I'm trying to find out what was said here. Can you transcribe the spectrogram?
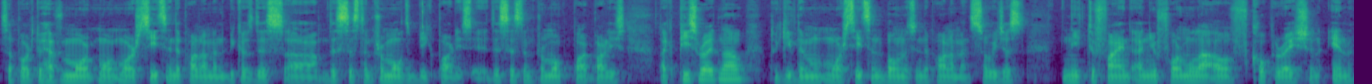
support to have more, more, more seats in the parliament because this uh, this system promotes big parties. This system promotes par- parties like PiS right now to give them more seats and bonus in the parliament. So we just need to find a new formula of cooperation in uh,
